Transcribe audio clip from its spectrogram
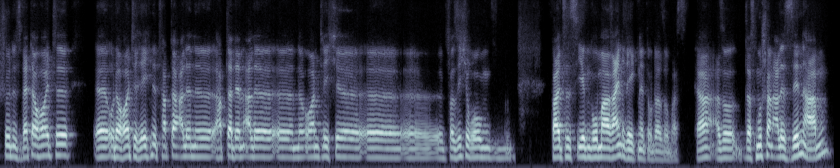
schönes Wetter heute äh, oder heute regnet, habt ihr alle eine, habt ihr denn alle äh, eine ordentliche äh, äh, Versicherung, falls es irgendwo mal reinregnet oder sowas. Ja, also das muss schon alles Sinn haben.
